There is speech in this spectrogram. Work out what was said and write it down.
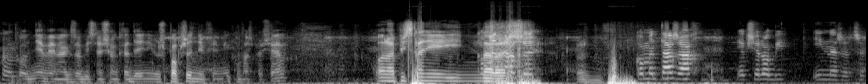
Hmm. Tylko nie wiem jak zrobić nasionka dyni, już w poprzednim filmiku was prosiłem. O napisanie i na razie. W komentarzach, jak się robi i inne rzeczy.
